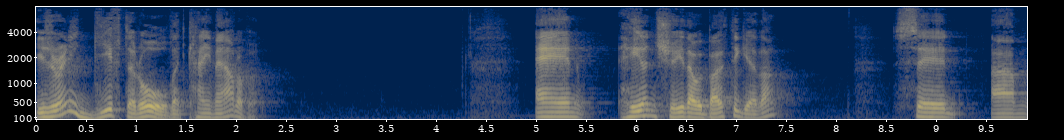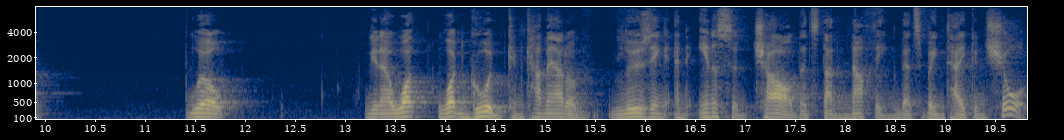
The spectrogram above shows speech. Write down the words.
is there any gift at all that came out of it? And he and she, they were both together, said, um, well, you know, what, what good can come out of losing an innocent child that's done nothing, that's been taken short?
